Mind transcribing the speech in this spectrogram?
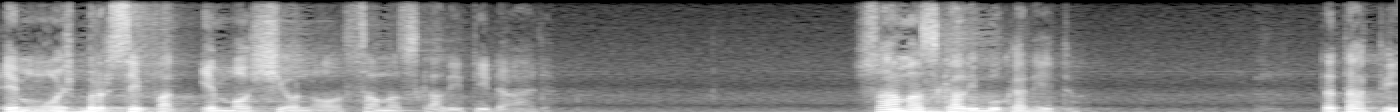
emos, bersifat emosional sama sekali tidak ada. Sama sekali bukan itu. Tetapi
